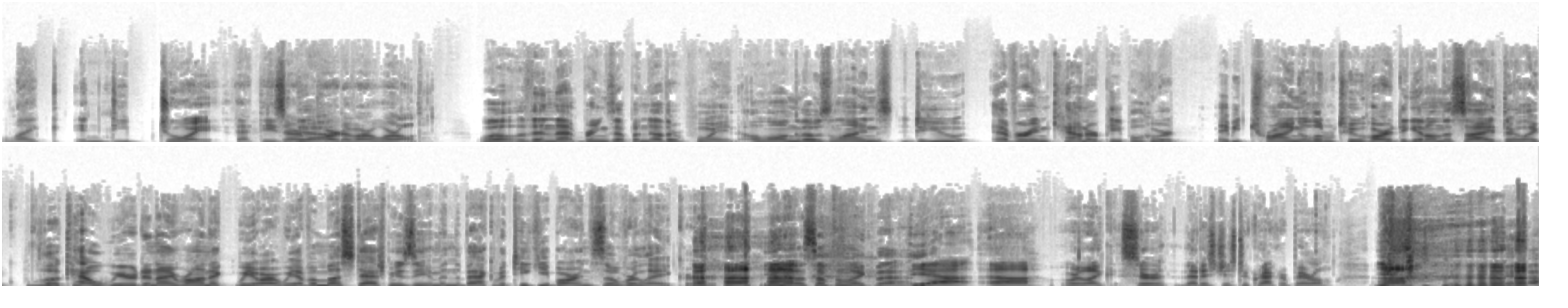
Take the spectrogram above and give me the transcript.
like in deep joy that these are yeah. part of our world well, then that brings up another point. Along those lines, do you ever encounter people who are maybe trying a little too hard to get on the site? They're like, look how weird and ironic we are. We have a mustache museum in the back of a tiki bar in Silver Lake, or, you know, something like that. Yeah. Uh, or like, sir, that is just a cracker barrel. Yeah. Uh,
